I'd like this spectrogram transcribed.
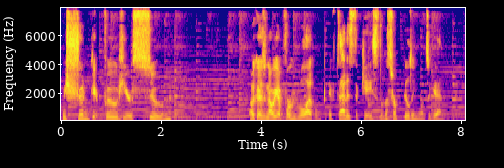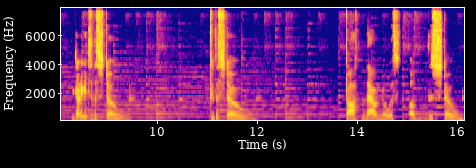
We should get food here soon. Okay, so now we have four people idle. If that is the case, let us start building once again. We gotta get to the stone. To the stone. Doth thou knowest of the stone?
